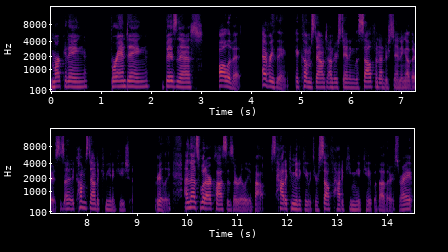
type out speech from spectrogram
marketing, branding, business, all of it, everything. It comes down to understanding the self and understanding others. It comes down to communication really and that's what our classes are really about is how to communicate with yourself how to communicate with others right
